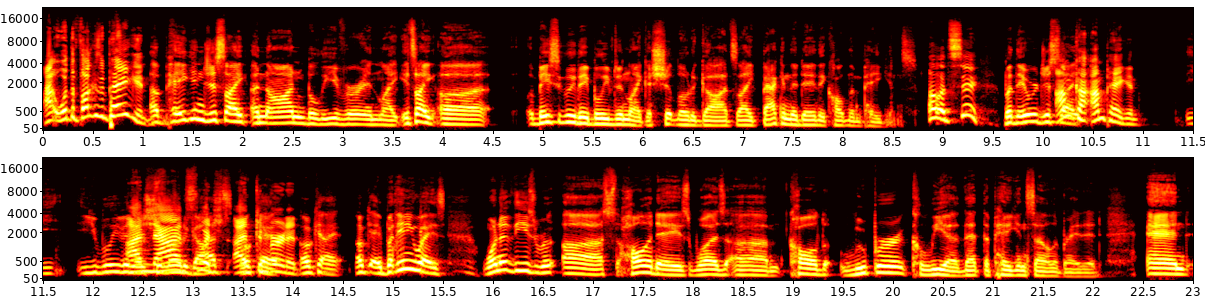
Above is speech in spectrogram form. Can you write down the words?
I, what the fuck is a pagan? a pagan just like a non-believer in like it's like uh basically they believed in like a shitload of gods like back in the day they called them pagans oh, it's sick. but they were just I'm like ca- I'm pagan. Y- You believe in a I'm now shitload I've of gods? switched. I've okay, converted. Okay, okay. But anyways, one of these uh, holidays was um, called Lupercalia that the pagans celebrated, and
